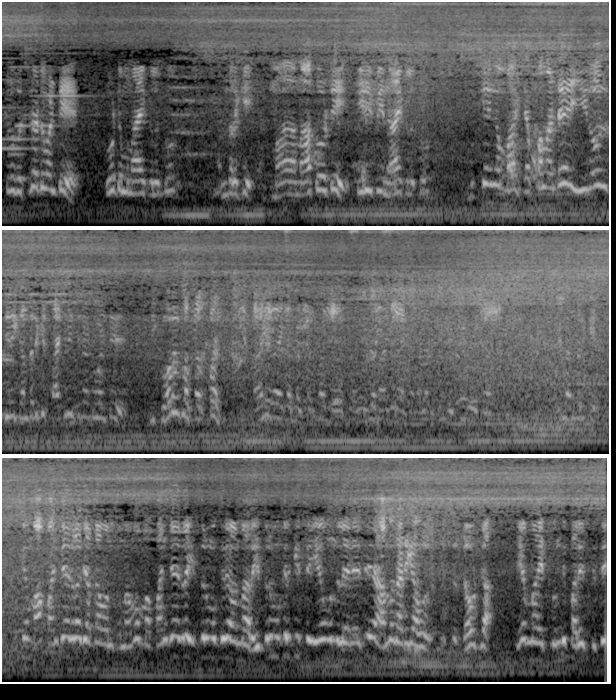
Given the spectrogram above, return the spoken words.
ఇక్కడికి వచ్చినటువంటి కూటమి నాయకులకు అందరికీ మా నాతోటి టీడీపీ నాయకులకు ముఖ్యంగా మాకు చెప్పాలంటే ఈ రోజు దీనికి అందరికీ సహకరించినటువంటి ఈ గోరంట్ల సర్పంచ్ నాగనాయకన్న సర్పంచ్ వీళ్ళందరికీ. ముఖ్యం మా పంచాయతీలో చేద్దాం అనుకున్నాము. మా పంచాయతీలో ఇద్దరు ముగ్గురే ఉన్నారు. ఇద్దరు ముగ్గురికి ఇస్తే ఏముంది లేనేసి అన్నని అడిగాము. డౌట్గా ఏమన్నా ఇట్లుంది పరిస్థితి?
